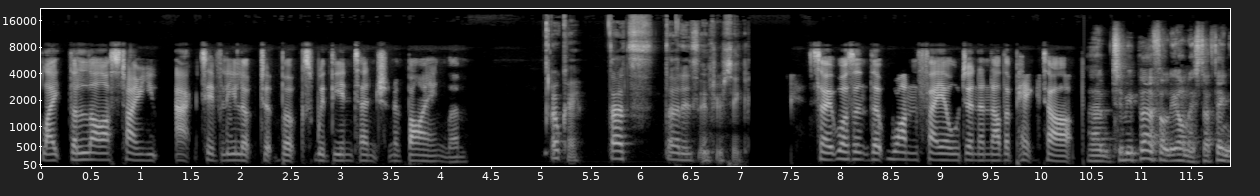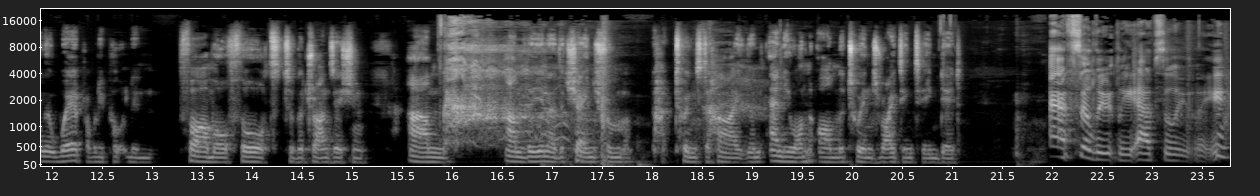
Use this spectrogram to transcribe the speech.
like the last time you actively looked at books with the intention of buying them. Okay. That's that is interesting. So it wasn't that one failed and another picked up. Um, to be perfectly honest, I think that we're probably putting in far more thought to the transition and and the you know the change from twins to high than anyone on the twins writing team did. Absolutely, absolutely.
